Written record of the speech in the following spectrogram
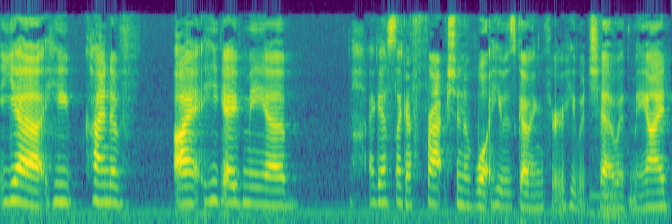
yeah, he kind of, I, he gave me a, I guess like a fraction of what he was going through, he would share mm. with me. I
